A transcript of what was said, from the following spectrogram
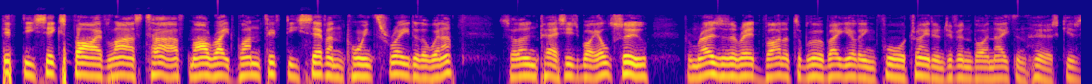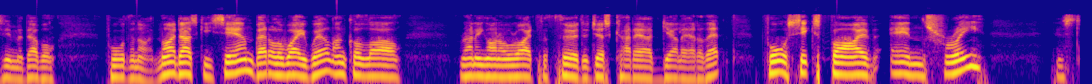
56 5 last half. Mile rate 157.3 to the winner. Saloon Passage by Elsu from Roses are Red, Violet to Blue, Bay Yelling 4, trained and driven by Nathan Hurst. Gives him a double for the night. My Dusky Sound, battle away well. Uncle Lyle running on all right for third to just cut out Gal out of that. Four, six, five, and three. Just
